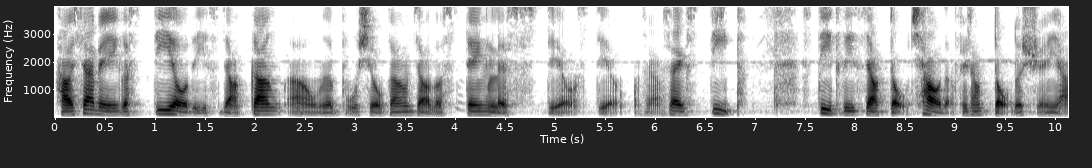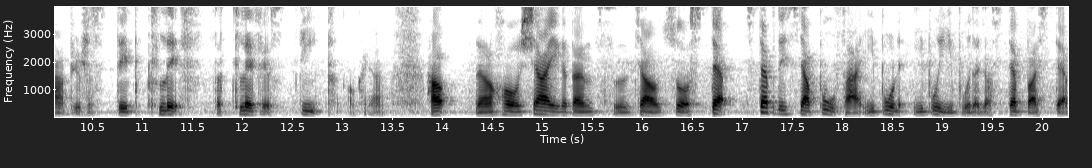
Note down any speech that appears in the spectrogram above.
好，下面一个 steel 的意思叫钢啊，我们的不锈钢叫做 stainless steel，steel。OK，下一个 steep，steep 的意思叫陡峭的，非常陡的悬崖，比如说 steep cliff，the cliff is steep，OK 啊。好，然后下一个单词叫做 step，step 的意思叫步伐，一步一步一步的叫 step by step。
